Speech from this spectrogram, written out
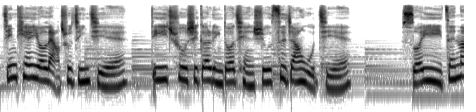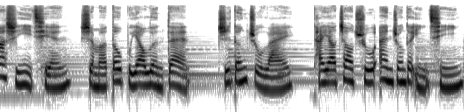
今天有两处经节，第一处是哥林多前书四章五节，所以在那时以前，什么都不要论断，只等主来，他要照出暗中的隐情，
